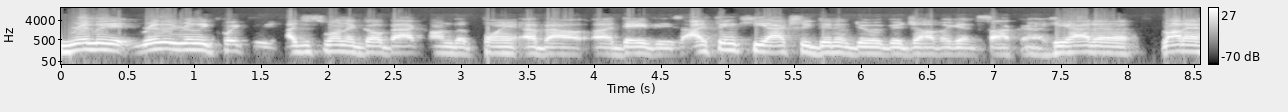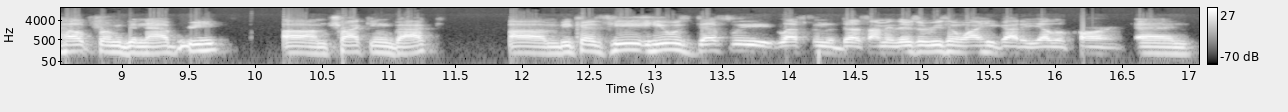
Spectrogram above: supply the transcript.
really, really, really quickly. I just want to go back on the point about uh, Davies. I think he actually didn't do a good job against Saka. He had a lot of help from Gnabry um, tracking back um, because he he was definitely left in the dust. I mean, there's a reason why he got a yellow card, and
